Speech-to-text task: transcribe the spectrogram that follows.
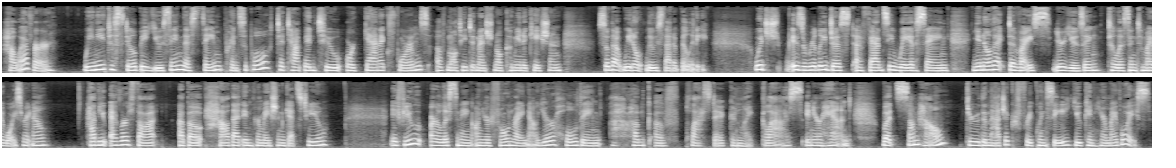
However, we need to still be using the same principle to tap into organic forms of multidimensional communication so that we don't lose that ability, which is really just a fancy way of saying, you know, that device you're using to listen to my voice right now? Have you ever thought about how that information gets to you? If you are listening on your phone right now, you're holding a hunk of plastic and like glass in your hand, but somehow through the magic frequency, you can hear my voice.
